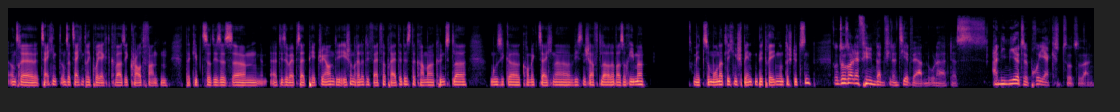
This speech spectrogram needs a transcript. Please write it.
unsere Zeichen, unser Zeichentrickprojekt quasi crowdfunden. Da gibt's so dieses, ähm, äh, diese Website Patreon, die eh schon relativ weit verbreitet ist. Da kann man Künstler, Musiker, Comiczeichner, Wissenschaftler oder was auch immer mit so monatlichen Spendenbeträgen unterstützen. Und so soll der Film dann finanziert werden oder das animierte Projekt sozusagen.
